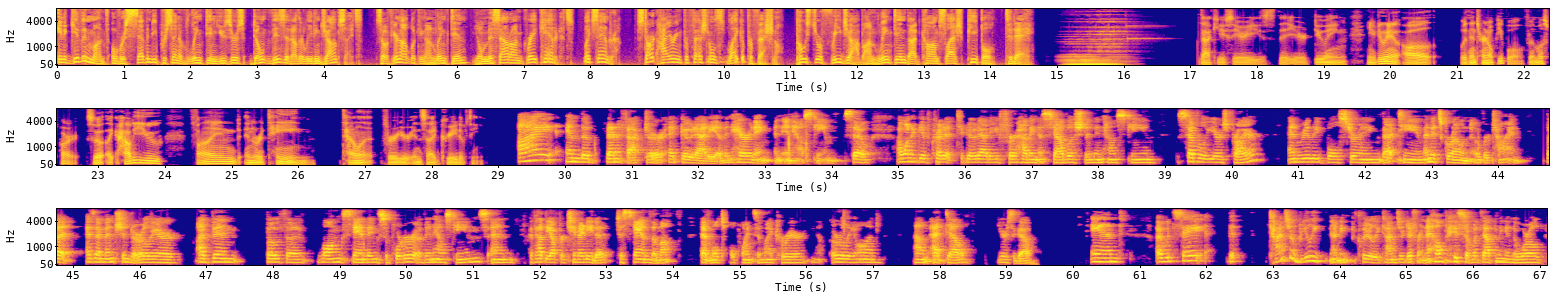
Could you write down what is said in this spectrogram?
In a given month, over 70% of LinkedIn users don't visit other leading job sites. So if you're not looking on LinkedIn, you'll miss out on great candidates like Sandra. Start hiring professionals like a professional. Post your free job on linkedin.com/people today docu series that you're doing and you're doing it all with internal people for the most part so like how do you find and retain talent for your inside creative team i am the benefactor at godaddy of inheriting an in-house team so i want to give credit to godaddy for having established an in-house team several years prior and really bolstering that team and it's grown over time but as i mentioned earlier I've been both a long-standing supporter of in-house teams and have had the opportunity to to stand them up at multiple points in my career. You know, early on um, at Dell years ago, and I would say that times are really. I mean, clearly times are different now based on what's happening in the world.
